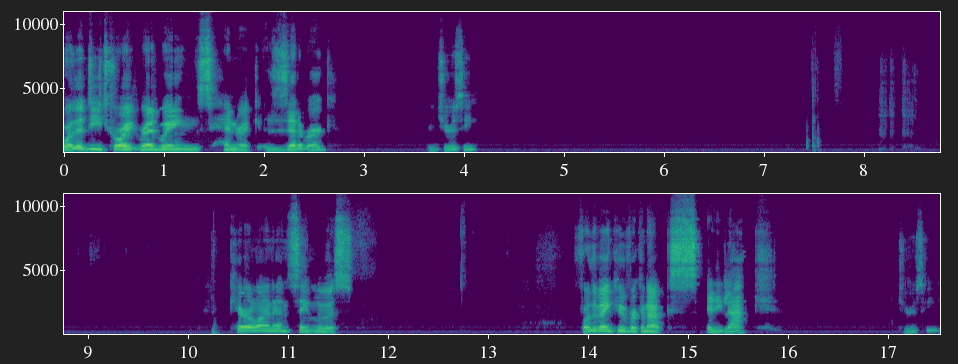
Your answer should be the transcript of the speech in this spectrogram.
For the Detroit Red Wings, Henrik Zetterberg, New Jersey. Carolina and St. Louis. For the Vancouver Canucks, Eddie Lack, Jersey.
